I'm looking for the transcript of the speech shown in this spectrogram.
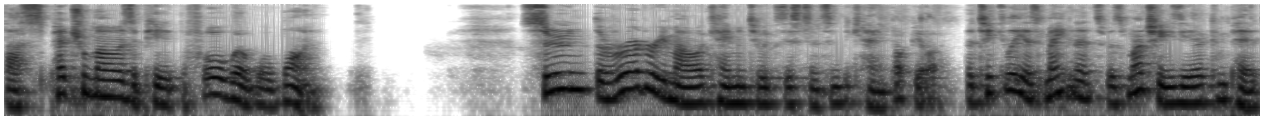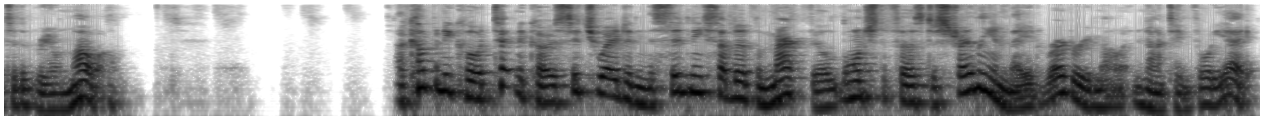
Thus, petrol mowers appeared before World War I. Soon, the rotary mower came into existence and became popular, particularly as maintenance was much easier compared to the reel mower. A company called Technico, situated in the Sydney suburb of Marrickville, launched the first Australian made rotary mower in 1948.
